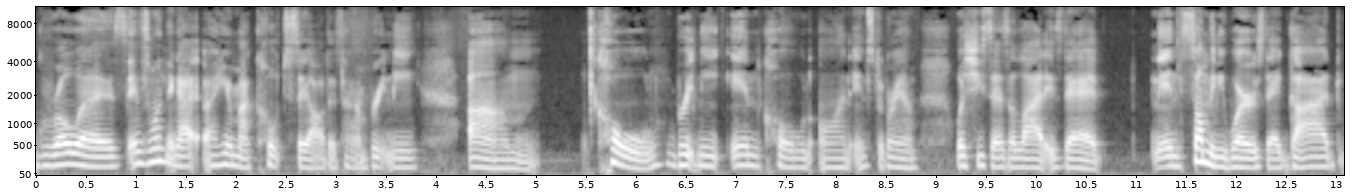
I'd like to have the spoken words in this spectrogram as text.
grow us. And it's one thing I, I hear my coach say all the time, Brittany um Cole, Brittany in Cole on Instagram. What she says a lot is that in so many words that God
